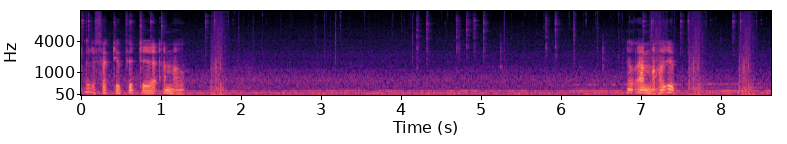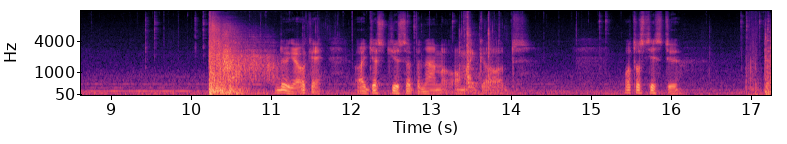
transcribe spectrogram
Where the fuck do you put the ammo? No ammo, how do you... Oh, there we go, okay. I just used up an ammo, oh my god. What does this do? Yes. Oh, there's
